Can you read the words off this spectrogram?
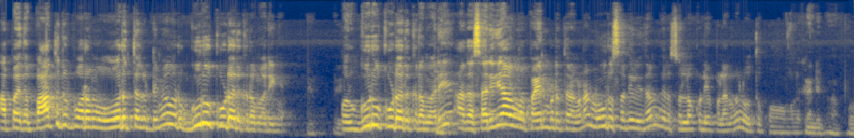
அப்போ இதை பார்த்துட்டு போகிறவங்க ஒவ்வொருத்தர்கிட்டையுமே ஒரு குரு கூட இருக்கிற மாதிரிங்க. ஒரு குரு கூட இருக்கிற மாதிரி அதை சரியாக அவங்க பயன்படுத்துறாங்கன்னா நூறு சதவீதம் இதில் சொல்லக்கூடிய பலன்கள் ஒத்து போகும் கண்டிப்பாக இப்போ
